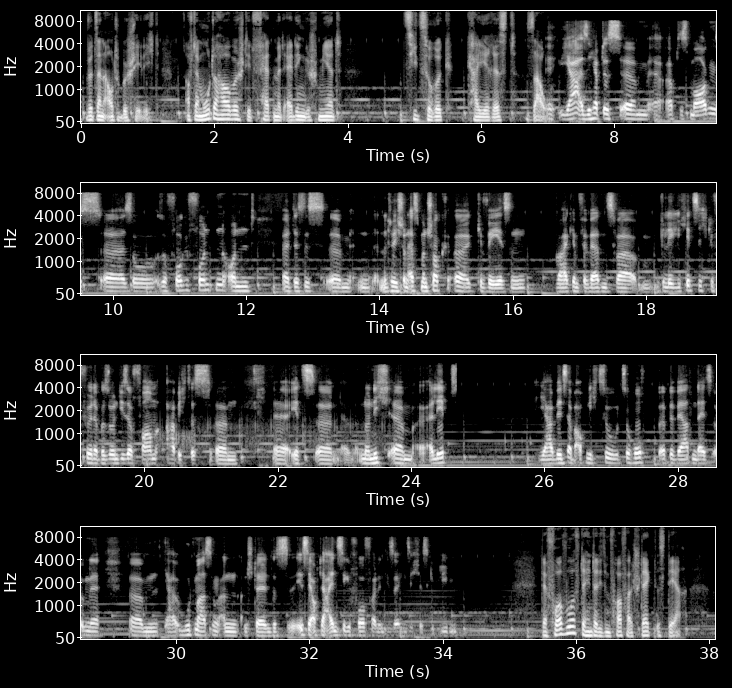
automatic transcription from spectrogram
wird sein Auto beschädigt. Auf der Motorhaube steht fett mit Edding geschmiert, zieh zurück, Karrierist, Sau. Äh, ja, also ich habe das, ähm, hab das morgens äh, so, so vorgefunden und äh, das ist ähm, natürlich schon erstmal ein Schock äh, gewesen. Wahlkämpfe werden zwar gelegentlich hitzig geführt, aber so in dieser Form habe ich das ähm, äh, jetzt äh, noch nicht ähm, erlebt. Ja, will es aber auch nicht zu, zu hoch bewerten, da jetzt irgendeine ähm, ja, Mutmaßung an, anstellen. Das ist ja auch der einzige Vorfall in dieser Hinsicht ist geblieben. Der Vorwurf, der hinter diesem Vorfall steckt, ist der,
